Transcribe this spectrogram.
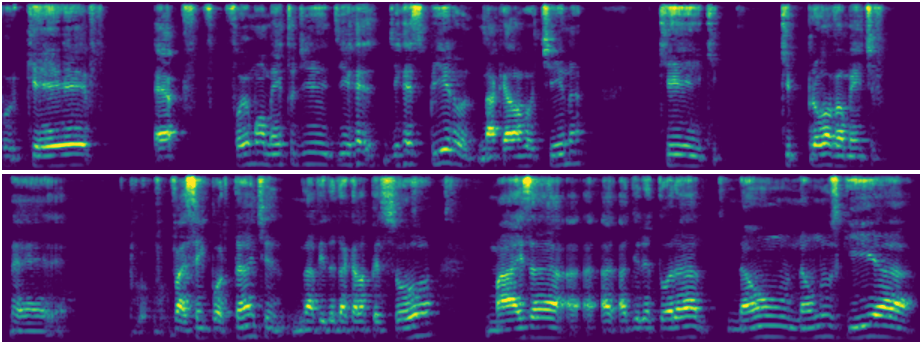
porque é, foi um momento de, de, de respiro naquela rotina que, que, que provavelmente é, vai ser importante na vida daquela pessoa, mas a, a, a diretora não, não nos guia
